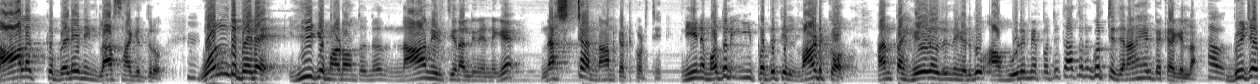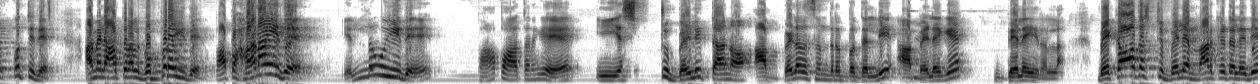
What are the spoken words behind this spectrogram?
ನಾಲ್ಕು ಬೆಳೆ ನಿನ್ ಲಾಸ್ ಆಗಿದ್ರು ಒಂದು ಬೆಳೆ ಹೀಗೆ ಮಾಡುವಂತಂದ್ರೆ ನಾನ್ ಇರ್ತೀನಿ ಅಲ್ಲಿ ನಿನಗೆ ನಷ್ಟ ನಾನ್ ಕಟ್ಕೊಡ್ತೀನಿ. ನೀನು ಮೊದಲು ಈ ಪದ್ಧತಿಯಲ್ಲಿ ಮಾಡ್ಕೋ ಅಂತ ಹೇಳೋದ್ರಿಂದ ಹಿಡಿದು ಆ ಉಳುಮೆ ಪದ್ಧತಿ ಆತನ ಗೊತ್ತಿದೆ ನಾನು ಹೇಳ್ಬೇಕಾಗಿಲ್ಲ. ಬೀಜ ಗೊತ್ತಿದೆ. ಆಮೇಲೆ ಆತನಲ್ಲಿ ಗೊಬ್ಬರ ಇದೆ ಪಾಪ ಹಣ ಇದೆ ಎಲ್ಲವೂ ಇದೆ. ಪಾಪ ಆತನಿಗೆ ಈ ಎಷ್ಟು ಬೆಳಿತಾನೋ ಆ ಬೆಳೆದ ಸಂದರ್ಭದಲ್ಲಿ ಆ ಬೆಳೆಗೆ ಬೆಲೆ ಇರಲ್ಲ. ಬೇಕಾದಷ್ಟು ಬೆಲೆ ಮಾರ್ಕೆಟ್ ಅಲ್ಲಿ ಇದೆ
